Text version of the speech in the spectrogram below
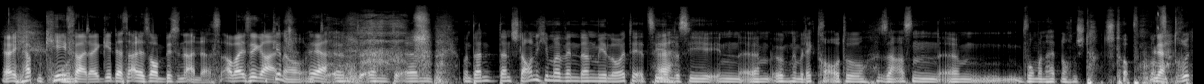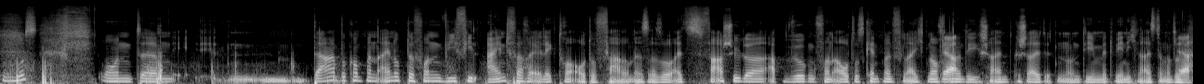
Ja, ich habe einen Käfer, und, da geht das alles auch ein bisschen anders, aber ist egal. Genau. Und, ja. und, und, ähm, dann, dann staune ich immer, wenn dann mir Leute erzählen, ja. dass sie in ähm, irgendeinem Elektroauto saßen, ähm, wo man halt noch einen Start-Stopp ja. drücken muss. Und ähm, da bekommt man einen Eindruck davon, wie viel einfacher Elektroautofahren ist. Also als Fahrschüler Abwürgen von Autos kennt man vielleicht noch, Ja. ne, die geschalteten und die mit wenig Leistung und so. Ja.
